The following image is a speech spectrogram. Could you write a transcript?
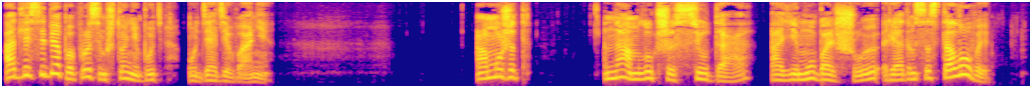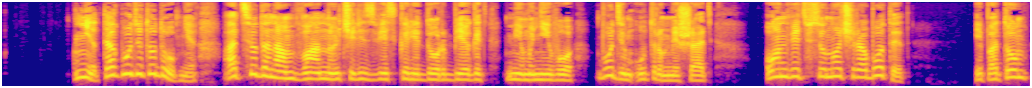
а для себя попросим что-нибудь у дяди Вани». «А может, нам лучше сюда, а ему большую рядом со столовой. Нет, так будет удобнее. Отсюда нам в ванную через весь коридор бегать мимо него. Будем утром мешать. Он ведь всю ночь работает. И потом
